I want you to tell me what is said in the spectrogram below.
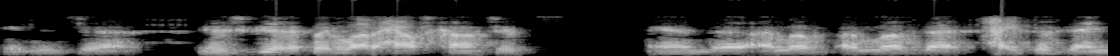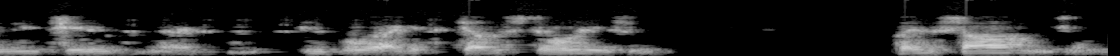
it was, uh, it was good. I played a lot of house concerts and, uh, I love, I love that type of venue too. There are people where I get to tell the stories and play the songs and,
